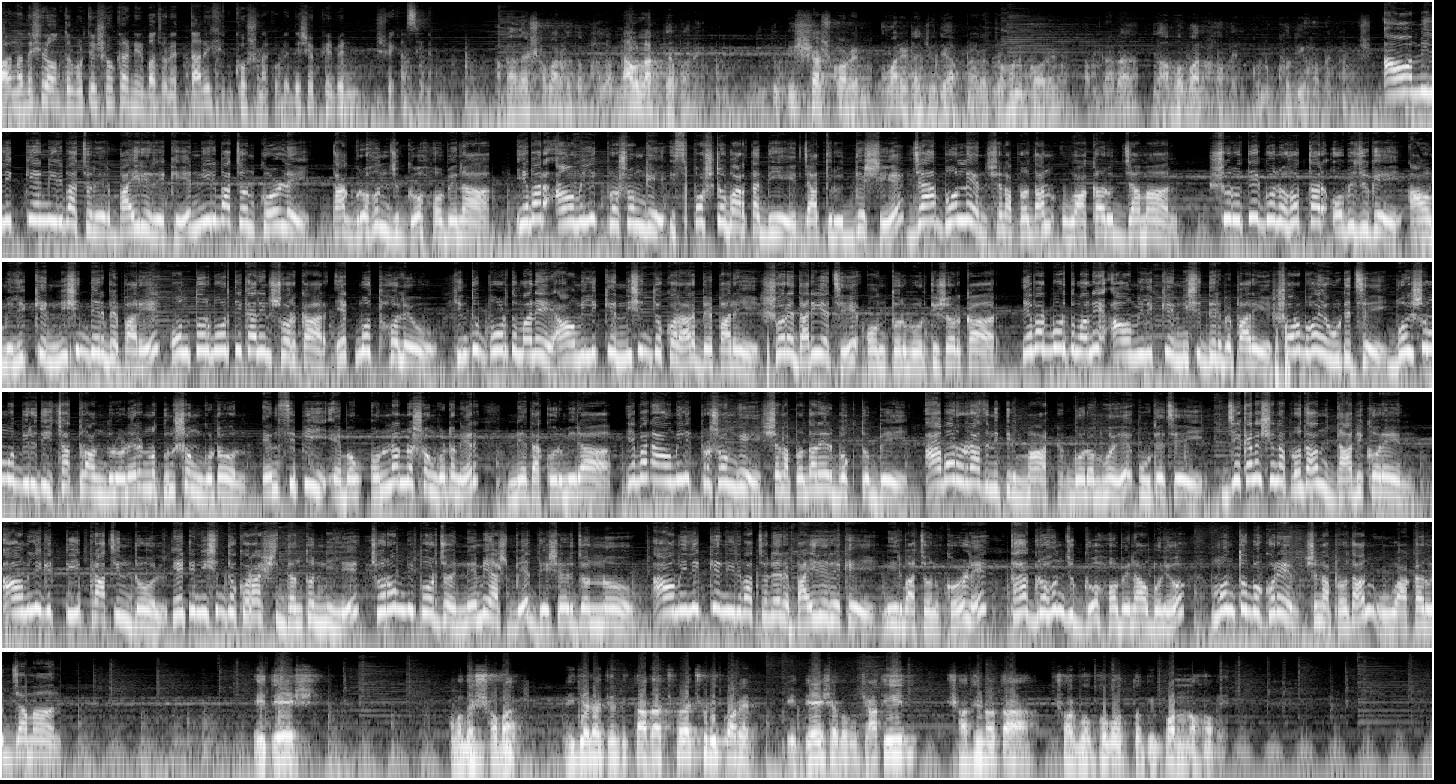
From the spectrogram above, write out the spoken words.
বাংলাদেশের অন্তর্বর্তী সরকার নির্বাচনের তারিখ ঘোষণা করে দেশে ফিরবেন শেখ হাসিনা। আপনাদের সবার হয়তো ভালো নাও লাগতে পারে কিন্তু বিশ্বাস করেন আমার এটা যদি আপনারা গ্রহণ করেন আপনারা লাভবান হবেন কোনো ক্ষতি হবে না আওয়ামী লীগকে নির্বাচনের বাইরে রেখে নির্বাচন করলে তা গ্রহণযোগ্য হবে না। এবার আওয়ামী লীগ প্রসঙ্গে স্পষ্ট বার্তা দিয়ে জাতির উদ্দেশ্যে যা বললেন সেনাপ্রধান ওয়াকারুজ্জামান। শুরুতে গণহত্যার অভিযোগে আওয়ামী লীগকে নিষিদ্ধের ব্যাপারে অন্তর্বর্তীকালীন সরকার একমত হলেও কিন্তু বর্তমানে আওয়ামী লীগকে নিষিদ্ধ করার ব্যাপারে সরে দাঁড়িয়েছে অন্তর্বর্তী সরকার। এবার বর্তমানে আওয়ামী লীগকে নিষিদ্ধের ব্যাপারে সরব হয়ে উঠেছে বৈষম্য বিরোধী ছাত্র আন্দোলনের নতুন সংগঠন, এনসিপি এবং অন্যান্য সংগঠনের নেতাকর্মীরা। এবার আওয়ামী লীগ প্রসঙ্গে সেনাপ্রধানের বক্তব্যে আবারও রাজনীতির মাঠ গরম হয়ে উঠেছে, যেখানে সেনাপ্রধান দাবি করেন, আওয়ামী লীগ একটি প্রাচীন দল, এটি নিষিদ্ধ করার সিদ্ধান্ত নিলে চরম বিপর্যয় নেমে আসবে দেশের জন্য। আওয়ামী লীগকে নির্বাচনের বাইরে রেখে নির্বাচন করলে তা গ্রহণযোগ্য হবে না বলেও মন্তব্য করেন সেনাপ্রধান ওয়াকারুজ্জামান। এই দেশ আমাদের সবার। নিজেরা যদি কাদা ছোড়াছুড়ি করেন, এই দেশ এবং জাতির স্বাধীনতা সর্বভৌমত্ব বিপন্ন হবে।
